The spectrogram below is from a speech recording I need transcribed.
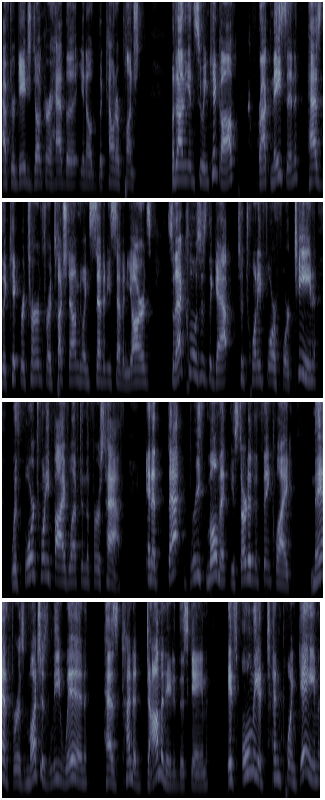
after Gage Dunker had the, you know, the counter punch but on the ensuing kickoff, Brock Mason has the kick return for a touchdown going 77 yards. So that closes the gap to 24 14 with 425 left in the first half. And at that brief moment, you started to think, like, man, for as much as Lee Win has kind of dominated this game, it's only a 10 point game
